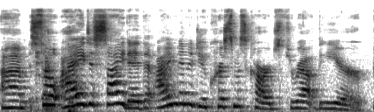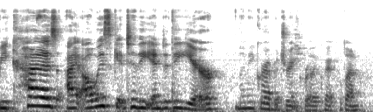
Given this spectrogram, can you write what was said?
Um, so I decided that I'm going to do Christmas cards throughout the year because I always get to the end of the year. Let me grab a drink really quick. Hold on.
